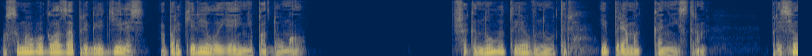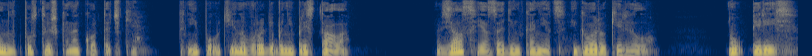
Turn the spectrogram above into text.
У самого глаза пригляделись, а про Кирилла я и не подумал. Шагнул это я внутрь и прямо к канистрам. Присел над пустышкой на корточке. К ней паутина вроде бы не пристала. Взялся я за один конец и говорю Кириллу. «Ну, берись,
